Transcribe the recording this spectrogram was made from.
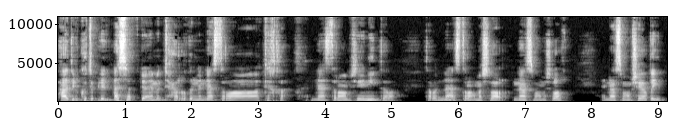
هذه الكتب للأسف دائما تحرض أن الناس ترى كخة. الناس ترى مشينين ترى. ترى الناس تراهم أشرار. الناس ما هم أشرار. الناس ما هم شياطين.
